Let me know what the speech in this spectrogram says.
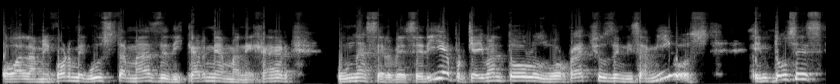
o a lo mejor me gusta más dedicarme a manejar una cervecería, porque ahí van todos los borrachos de mis amigos. Entonces,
